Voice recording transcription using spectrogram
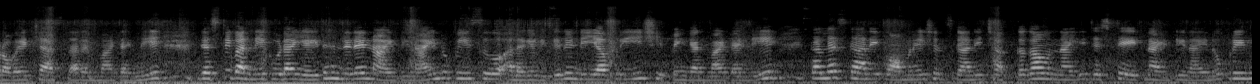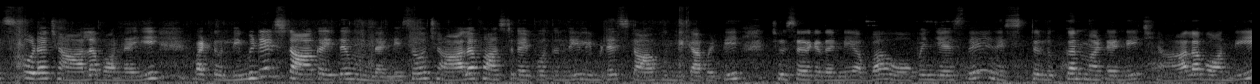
ప్రొవైడ్ చేస్తారనమాట అండి. జస్ట్ ఇవన్నీ కూడా eight hundred and ninety nine rupees అలాగే విత్ ఇన్ ఇండియా ఫ్రీ షిప్పింగ్ అనమాట అండి. కలర్స్ కానీ కాంబినేషన్స్ కానీ చక్కగా ఉన్నాయి. Just eight ninety nine prints కూడా చాలా బాగున్నాయి. బట్ లిమిటెడ్ స్టాక్ అయితే ఉందండి. సో చాలా ఫాస్ట్గా అయిపోతుంది. లిమిటెడ్ స్టాక్ ఉంది కాబట్టి చూసారు కదండి. అబ్బా ఓపెన్ చేస్తే నెక్స్ట్ లుక్ అనమాట అండి. చాలా బాగుంది.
